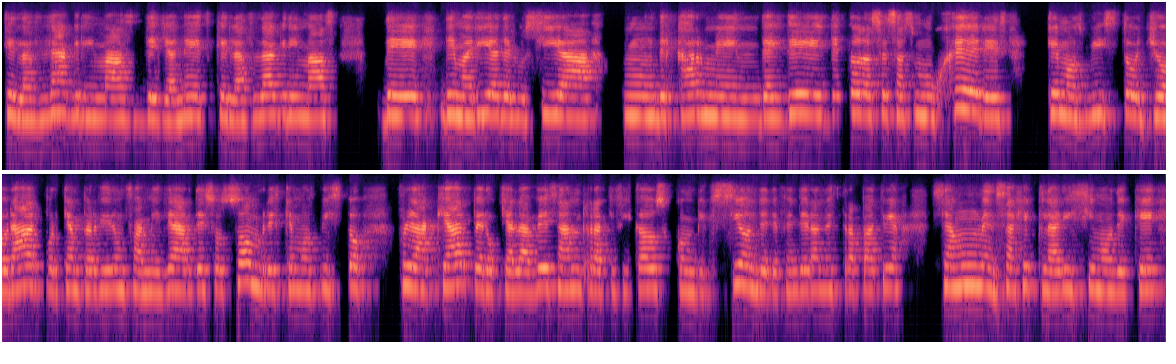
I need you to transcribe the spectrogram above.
que las lágrimas de Janet, que las lágrimas de, de María, de Lucía, mm, de Carmen, de, de, de todas esas mujeres que hemos visto llorar porque han perdido un familiar, de esos hombres que hemos visto flaquear, pero que a la vez han ratificado su convicción de defender a nuestra patria, sean un mensaje clarísimo de que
